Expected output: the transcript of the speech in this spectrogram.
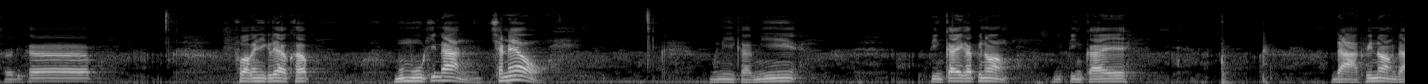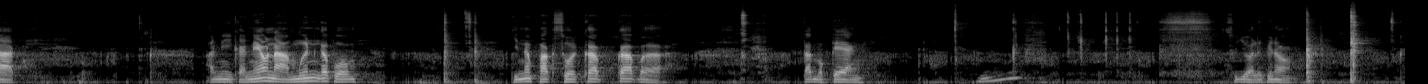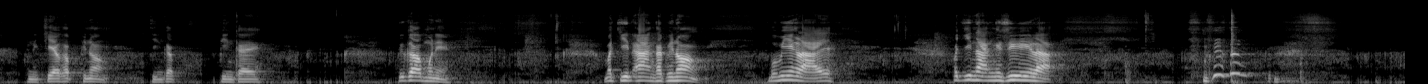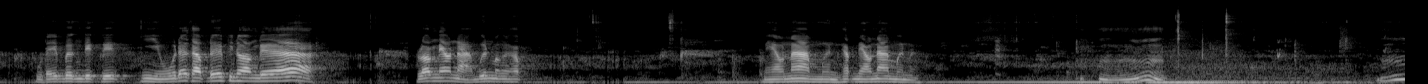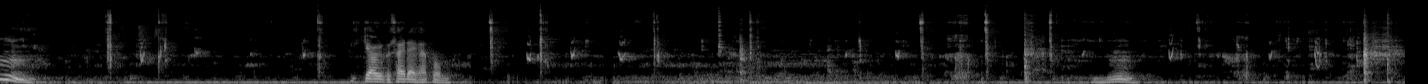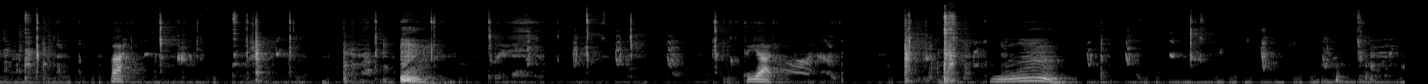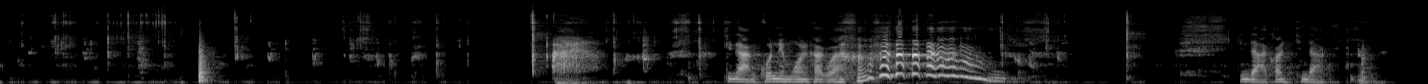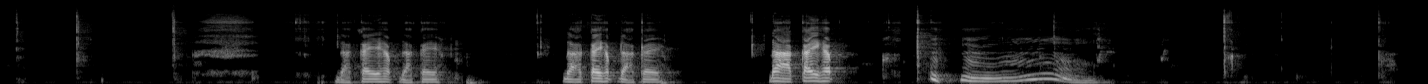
สวัสดีครับพอกันอีกแล้วครับหมูหมูกินอ่างชาแนลมื้อนี้ก็มีปิ่งไก่ครับพี่น้อง มีปิ่งไก่ดากพี่น้องดาก อันนี้ก็แนวหนามึนครับผม กินน้ำผักสดครับกับเอ่อตำบักแตงสุดยอดเลยพี่น้องอันนี้เจียวครับพี่น้อง กินกับปิงไก่คือเก่ามือนี่มากินอ่างครับพี่น้องบ่มีหยังหลายมากินอ่างซื่อนี่ล่ะผู้ใดเบิ่งดึกๆหิวเด้อครับเด้อพี่น้องเด้อลองแนวหน้ามึนบ้างครับ แนวหน้ามึนครับ แนวหน้ามึนอืมอืม เจียวก็ใช้ได้ครับผมอืมป่ะสุดยอด อืม กินอ่างคนเนี่ยมวนคักว่ะกินดากก่อนกินดากด่าไก่ครับ ด่าไก่ด่าไก่ครับ ด่าไก่ด่าไก่ครับ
